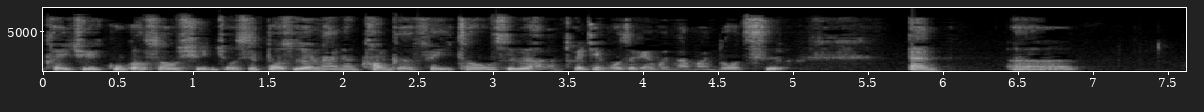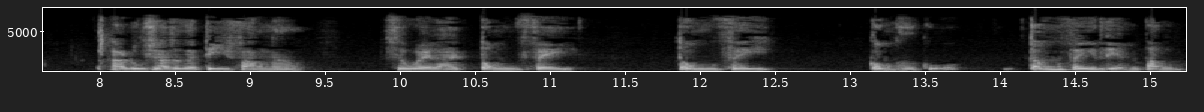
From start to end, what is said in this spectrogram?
可以去 Google 搜寻，就是波士顿男人空格非洲，我是不是好像推荐过这篇文章蛮多次了？但呃，阿鲁夏这个地方呢，是未来东非东非共和国。东非联邦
